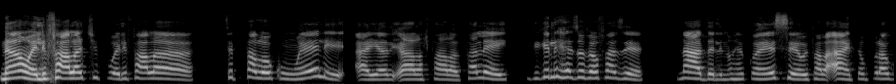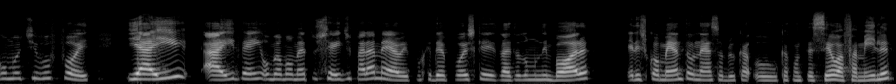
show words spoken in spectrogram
Não, ele fala, tipo, ele fala. Você falou com ele? Aí ela fala, falei. E o que, que ele resolveu fazer? Nada, ele não reconheceu. E fala, ah, então por algum motivo foi. E aí, aí vem o meu momento shade para Mary, porque depois que vai todo mundo embora, eles comentam, né, sobre o que aconteceu, a família.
